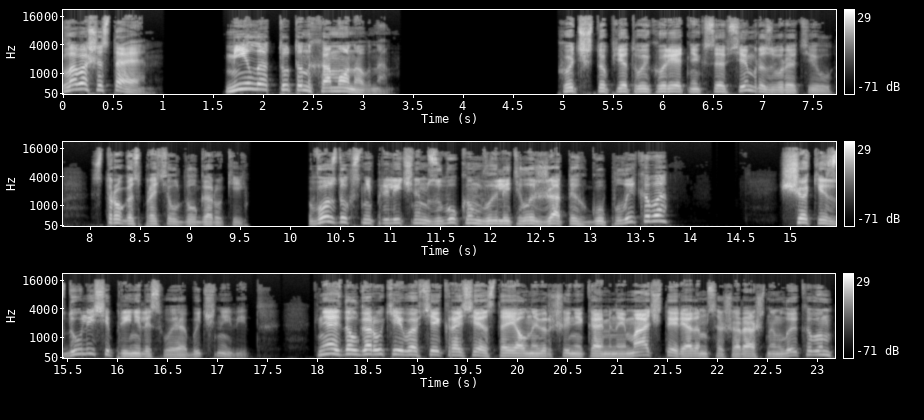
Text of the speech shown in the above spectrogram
Глава шестая. Мила Тутанхамоновна. «Хочешь, чтоб я твой курятник совсем разворотил?» — строго спросил Долгорукий. Воздух с неприличным звуком вылетел из сжатых губ Лыкова. Щеки сдулись и приняли свой обычный вид. Князь Долгорукий во всей красе стоял на вершине каменной мачты рядом с ошарашенным Лыковым,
